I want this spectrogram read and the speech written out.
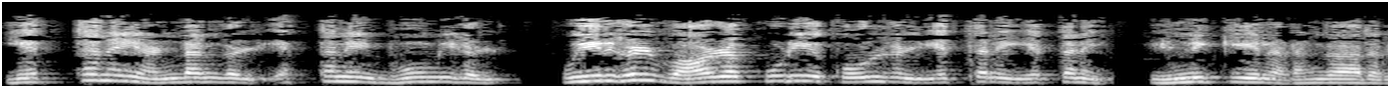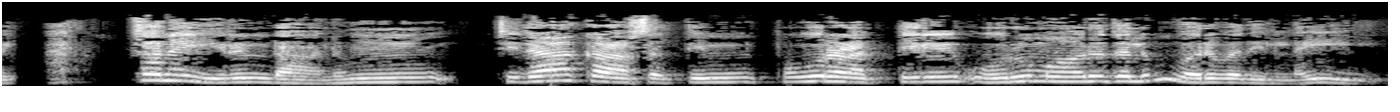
எத்தனை அண்டங்கள் எத்தனை பூமிகள் உயிர்கள் வாழக்கூடிய கோள்கள் எத்தனை எத்தனை? எண்ணிக்கையில் அடங்காதவை. அத்தனை இருந்தாலும் சிதாகாசத்தின் பூரணத்தில் ஒரு மாறுதலும் வருவதில்லை.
